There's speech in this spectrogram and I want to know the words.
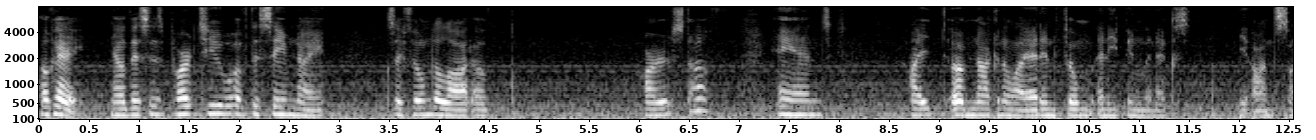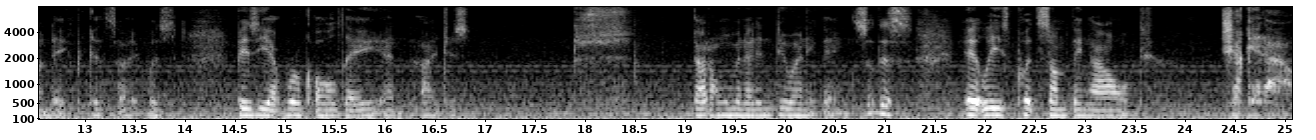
Okay, now this is part two of the same night. Because I filmed a lot of horror stuff. And I, I'm not gonna lie, I didn't film anything the next on Sunday because I was busy at work all day and I just got home and I didn't do anything. So this at least put something out. Check it out.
